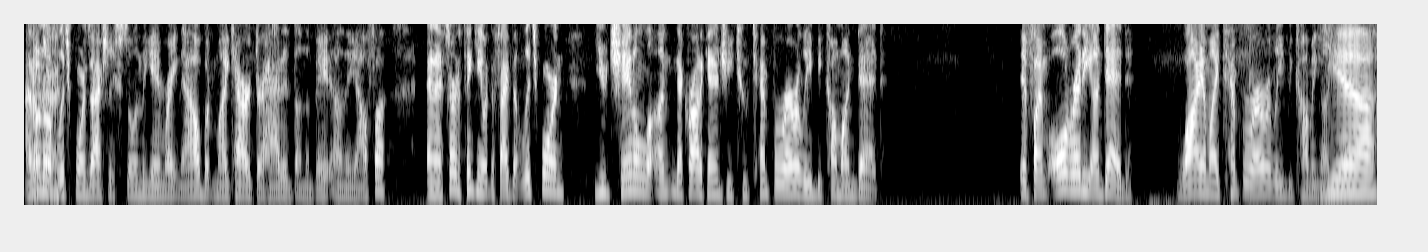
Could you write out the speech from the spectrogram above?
I don't okay. know if Lichborn's actually still in the game right now, but my character had it on the beta, on the alpha, and I started thinking about the fact that Lichborn, you channel necrotic energy to temporarily become undead. If I'm already undead, why am I temporarily becoming undead? Yeah,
